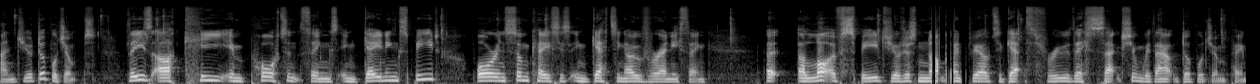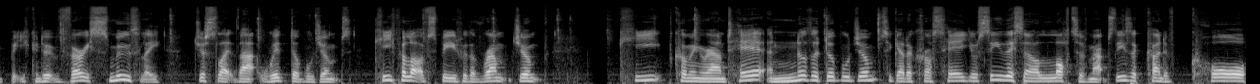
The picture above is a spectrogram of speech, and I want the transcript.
and your double jumps. These are key important things in gaining speed or in some cases in getting over anything. At a lot of speed, you're just not going to be able to get through this section without double jumping, but you can do it very smoothly, just like that with double jumps. Keep a lot of speed with a ramp jump, keep coming around here. Another double jump to get across here. You'll see this in a lot of maps. These are kind of core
